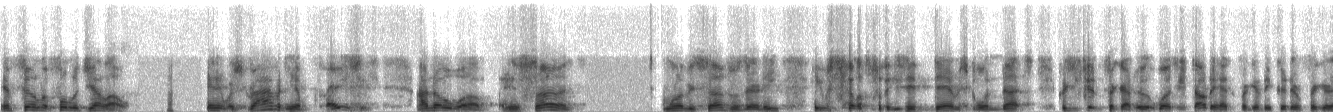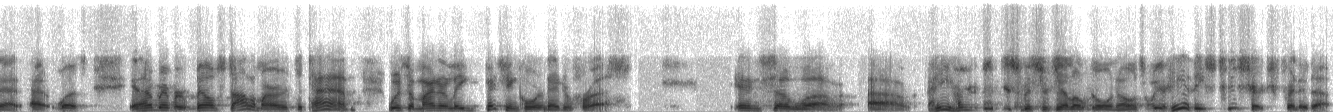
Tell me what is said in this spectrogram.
and filled it full of Jello, and it was driving him crazy. I know uh, his son. One of his sons was there, and he he was telling us that he said Dad was going nuts because he couldn't figure out who it was. He thought he had to figure it, he could never figure out how it was. And I remember Mel Stottlemyre at the time was a minor league pitching coordinator for us and so uh, uh, he heard about this Mr. Jello going on. So we, he had these T-shirts printed up,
